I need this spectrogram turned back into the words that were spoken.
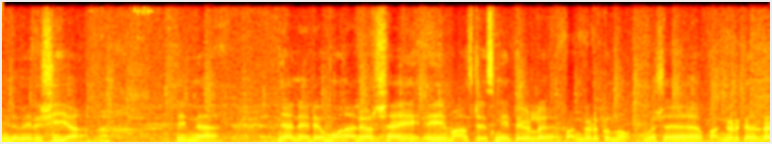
എന്റെ പേര് ഷിയ. പിന്നെ ഞാനൊരു മൂന്നാൽ വർഷമായി ഈ മാസ്റ്റേഴ്സ് മീറ്റുകളിൽ പങ്കെടുക്കുന്നു. പക്ഷേ പങ്കെടുക്കുന്ന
